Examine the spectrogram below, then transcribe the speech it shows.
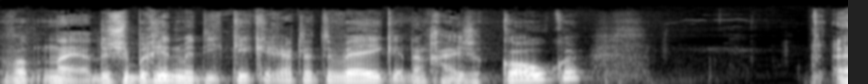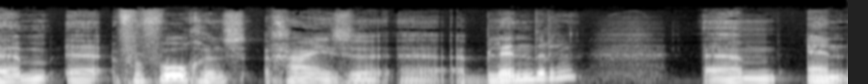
wat, nou ja, dus je begint met die kikkererwten te weken, dan ga je ze koken. Um, vervolgens ga je ze blenderen. Um, en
